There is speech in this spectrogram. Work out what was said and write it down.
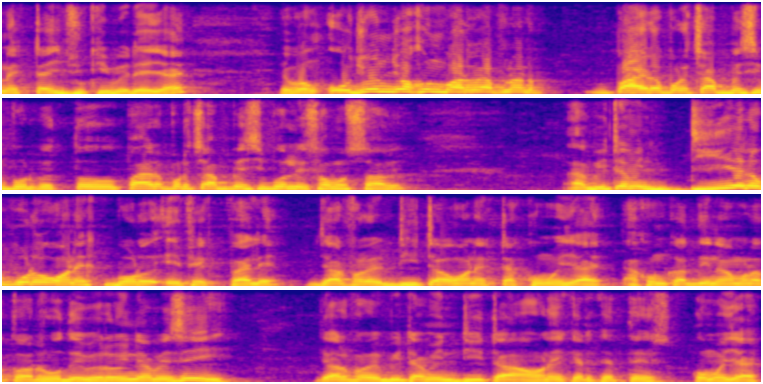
অনেকটাই ঝুঁকি বেড়ে যায় এবং ওজন যখন বাড়বে আপনার পায়ের ওপরে চাপ বেশি পড়বে, তো পায়ের ওপরে চাপ বেশি পড়লে সমস্যা হবে। ভিটামিন ডি এর ওপরেও অনেক বড় এফেক্ট ফেলে, যার ফলে ডিটাও অনেকটা কমে যায়। এখনকার দিনে আমরা তো আর রোদে বেরোই না বেশি, যার ফলে ভিটামিন ডিটা অনেকের ক্ষেত্রে কমে যায়।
